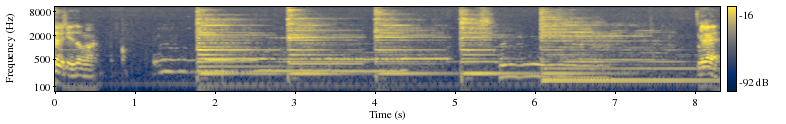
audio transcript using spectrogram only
这个节奏吗？对，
